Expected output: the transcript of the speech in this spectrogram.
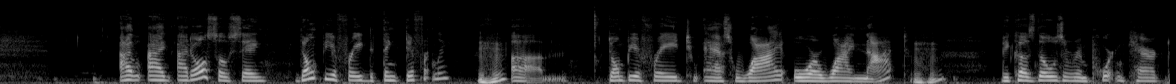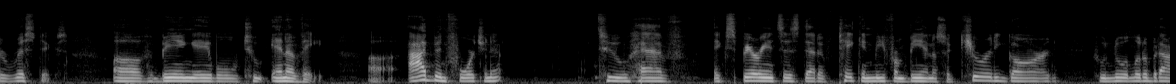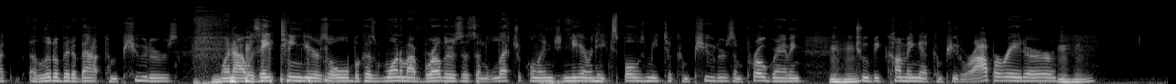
I, I I'd also say don't be afraid to think differently. Um, don't be afraid to ask why or why not, because those are important characteristics of being able to innovate. Uh, I've been fortunate to have experiences that have taken me from being a security guard who knew a little bit about, a little bit about computers when I was 18 years old because one of my brothers is an electrical engineer and he exposed me to computers and programming mm-hmm. to becoming a computer operator mm-hmm.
